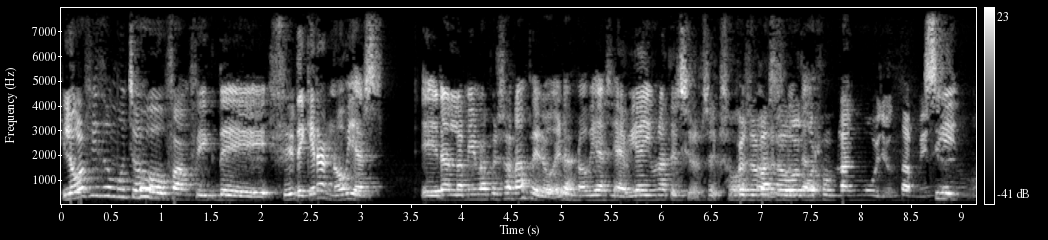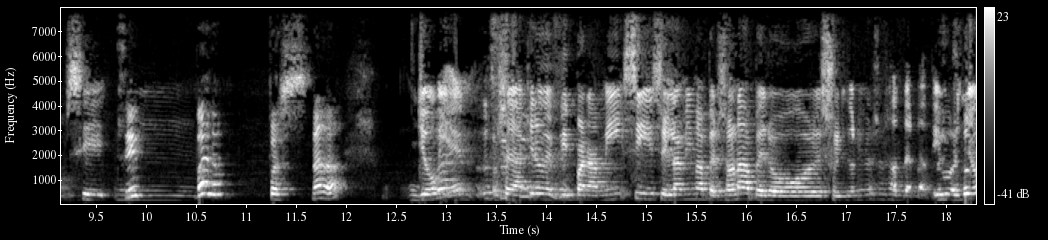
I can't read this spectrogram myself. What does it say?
Y luego se hizo mucho fanfic de, Sí. de que eran novias. Eran la misma persona, pero eran novias y había ahí una tensión sexual. Pues eso pasó resuelta. Orphan Black Mogollón también. Sí, pero- sí. ¿Sí? Bueno, pues nada. Yo bien, o sea, quiero decir, para mí sí, soy la misma persona, pero soy de universos alternativos. Yo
